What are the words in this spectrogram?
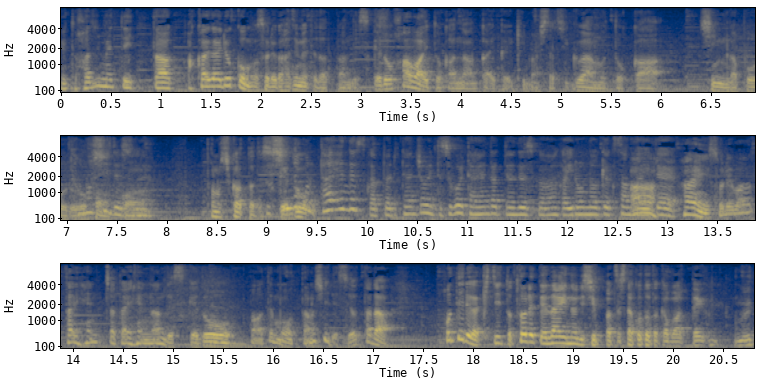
えっと、初めて行ったあ海外旅行もそれが初めてだったんですけどハワイとか何回か行きましたしグアムとかシンガポール香港楽しかったですけど。く大変ですか？やっぱり添乗員ってすごい大変だって言うんですけどなんかいろんなお客さんがいて。あはい。それは大変っちゃ大変なんですけど、うん。まあ、でも楽しいですよ。ただホテルがきちっと取れてないのに出発したこととかもあってむっ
